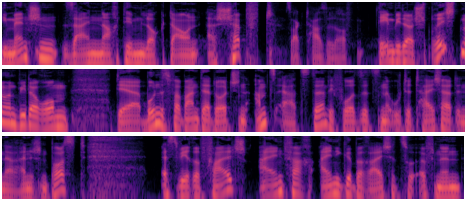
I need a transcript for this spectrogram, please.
Die Menschen seien nach dem Lockdown erschöpft, sagt Haseloff. Dem widerspricht nun wiederum der Bundesverband der deutschen Amtsärzte, die Vorsitzende Ute Teichert in der Rheinischen Post. Es wäre falsch, einfach einige Bereiche zu öffnen,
